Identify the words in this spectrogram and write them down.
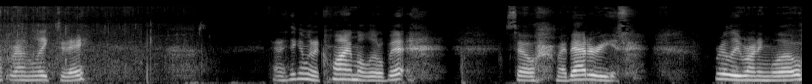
Walk around the lake today. And I think I'm going to climb a little bit. So my battery is really running low.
